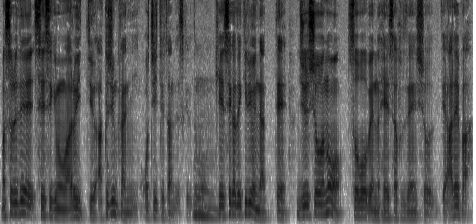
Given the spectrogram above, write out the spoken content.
まあ、それで成績も悪いっていう悪循環に陥ってたんですけれども、うん、形成ができるようになって重症の僧帽弁の閉鎖不全症であれば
